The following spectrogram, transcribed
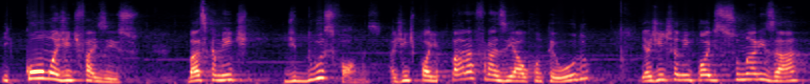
E como a gente faz isso? Basicamente de duas formas. A gente pode parafrasear o conteúdo e a gente também pode sumarizar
